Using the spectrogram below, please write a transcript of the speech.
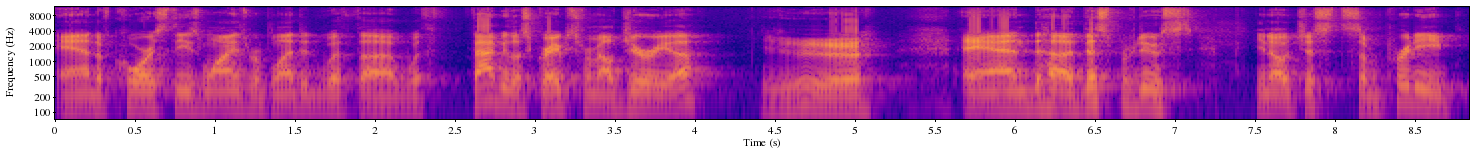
And of course, these wines were blended with, uh, with fabulous grapes from Algeria. Yeah. And uh, this produced, you know, just some pretty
